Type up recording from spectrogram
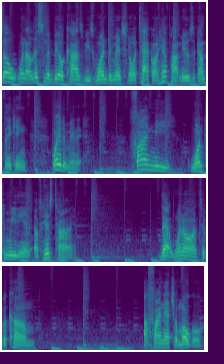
So when I listen to Bill Cosby's one dimensional attack on hip hop music, I'm thinking, wait a minute, find me one comedian of his time that went on to become a financial mogul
